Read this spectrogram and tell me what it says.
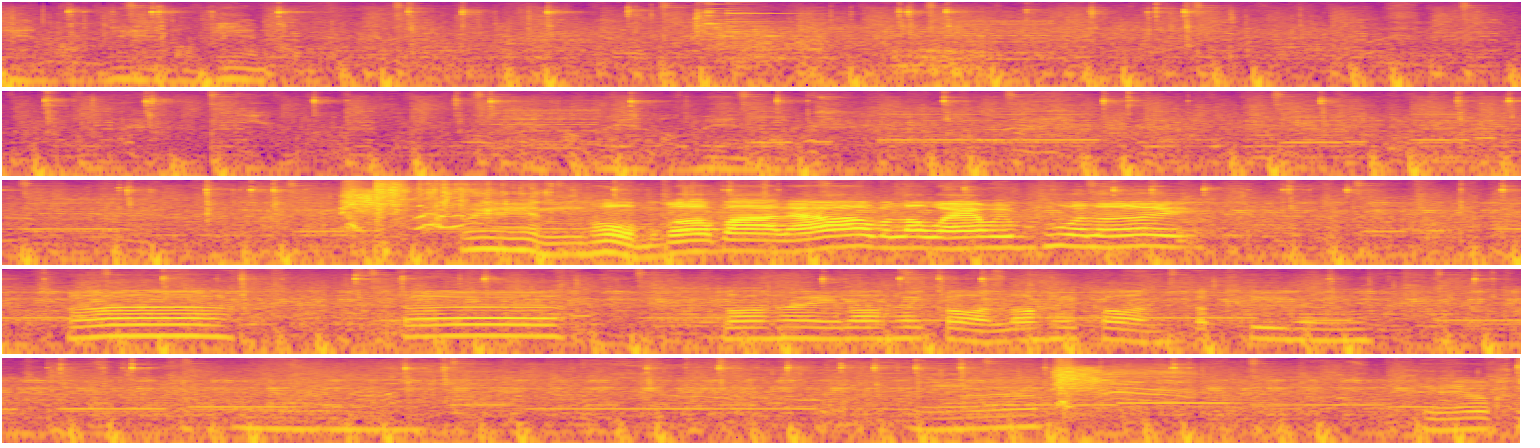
เห็นผมเห็นผมเห็นผมเห็นผมเห็นผมเห็นผมไม่เห็นผมก็บ้าแล้วมันระแวงไปทั่วเลย เออเออรอให้รอให้ก่อนรอให้ก่อนสักทีหนึ่งโอเคโอเค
